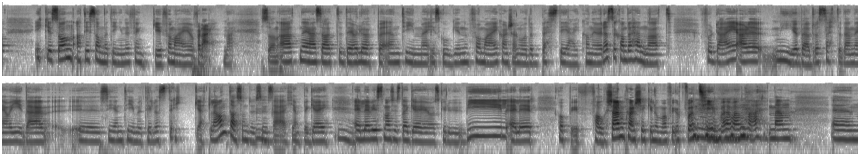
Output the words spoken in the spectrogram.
ikke sånn at de samme tingene funker for meg og for deg. Nei. Sånn at når jeg sa at det å løpe en time i skogen for meg kanskje er noe av det beste jeg kan gjøre, så kan det hende at for deg er det mye bedre å sette deg ned og gi deg uh, si en time til å strikke et eller annet da, som du syns er kjempegøy. Eller hvis man syns det er gøy å skru bil, eller hoppe i fallskjerm. Kanskje ikke noe man får gjort på en time, men, men, um,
